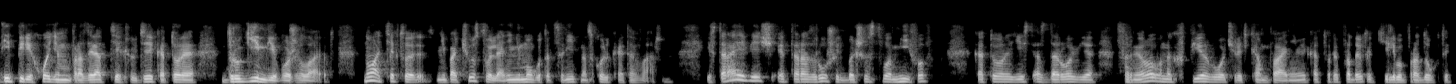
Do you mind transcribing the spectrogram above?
И переходим в разряд тех людей, которые другим его желают. Ну, а те, кто не почувствовали, они не могут оценить, насколько это важно. И вторая вещь– это разрушить большинство мифов, которые есть о здоровье, сформированных в первую очередь компаниями, которые продают какие-либо продукты,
